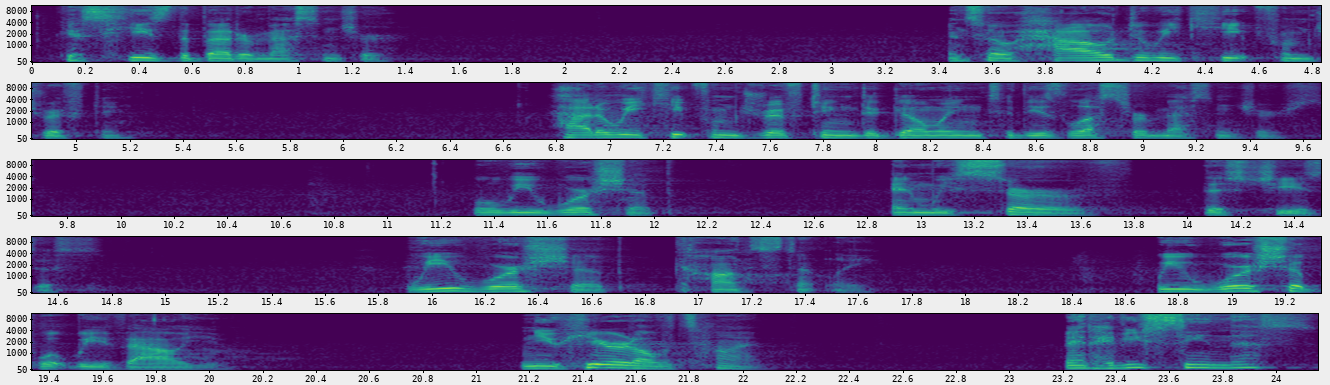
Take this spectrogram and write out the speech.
because he's the better messenger. And so, how do we keep from drifting? How do we keep from drifting to going to these lesser messengers? Well, we worship and we serve this Jesus. We worship constantly. We worship what we value. And you hear it all the time. Man, have you seen this?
